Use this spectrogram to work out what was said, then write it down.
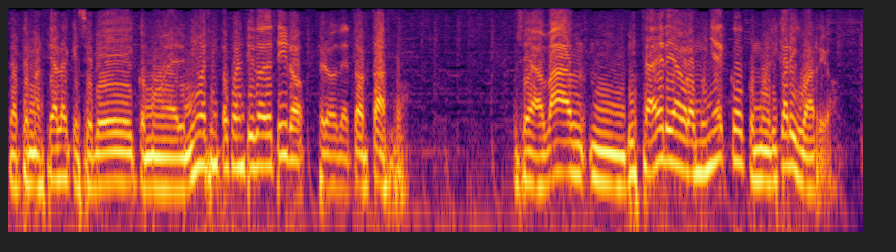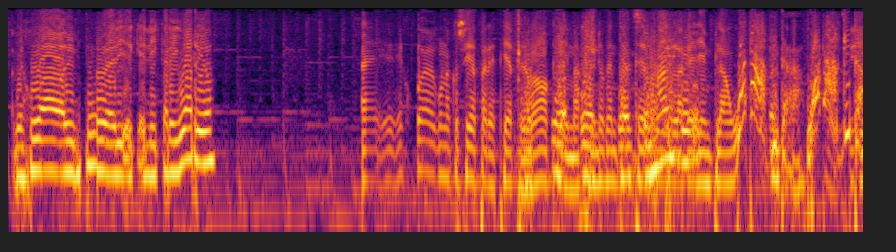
artes marciales que se ve como el 1942 de tiro, pero de tortazo. O sea, va mm, vista aérea con los muñecos como el Ikari. ¿Habéis jugado el, el Warrior? Eh, he jugado algunas cosillas parecidas, pero vamos, que me imagino que entonces vamos a la calle en plan, ¡Guata, quita! ¡Guata, quita!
